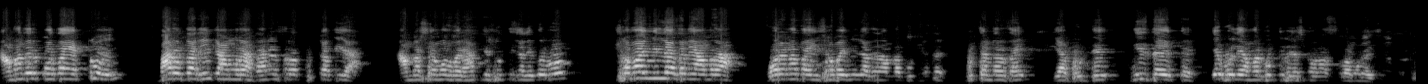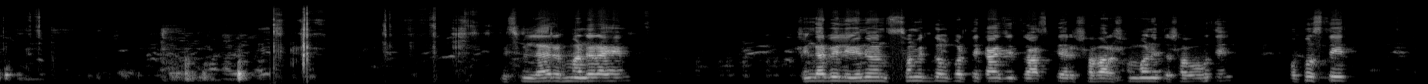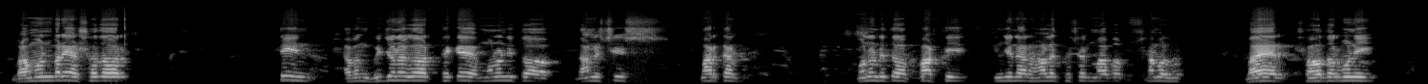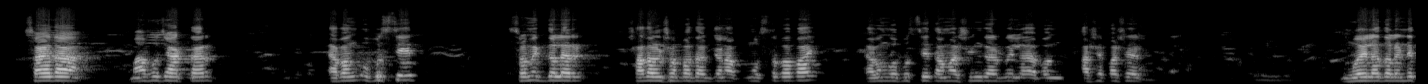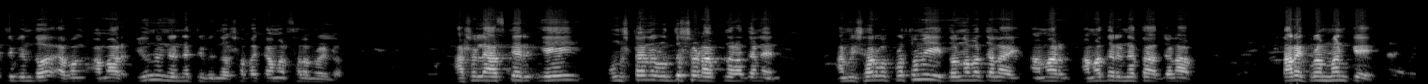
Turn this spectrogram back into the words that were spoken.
আমাদের কথা একটুই, বারো তারিখ আমরা দিয়া আমরা শ্যামল ভাইয়ের হাতকে শক্তিশালী করব। সবাই মিলে জানি আমরা পরে না তাই সবাই মিলে জানি আমরা ভোট যাই ইয়া ভোট দিই। নিজ দায়িত্বে এ বলে আমার বক্তব্য শেষ করলাম। আসসালামু রহমান রাহিম। সিঙ্গারবিল সভার সম্মানিত সভাপতি উপস্থিত ব্রাহ্মণবাড়িয়া সদর তিন এবং বিজয়নগর থেকে মনোনীত দানেশিস মার্কার মনোনীত প্রার্থী ইঞ্জিনিয়ার হালেদ হোসেন মাহবুব শ্যামল ভাইয়ের সহধর্মণী সৈয়দা মাহফুজা আক্তার এবং উপস্থিত শ্রমিক দলের সাধারণ সম্পাদক জনাব মোস্তফা ভাই এবং উপস্থিত আমার সিঙ্গার বিল এবং আশেপাশের মহিলা দলের নেতৃবৃন্দ এবং আমার ইউনিয়নের নেতৃবৃন্দ, সবাইকে আমার সালাম রইল। আসলে আজকের এই অনুষ্ঠানের উদ্দেশ্যটা আপনারা জানেন। আমি সর্বপ্রথমেই ধন্যবাদ জানাই আমার, আমাদের নেতা জনাব তারেক রহমানকে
